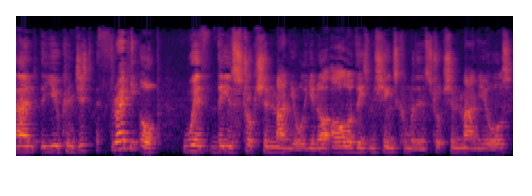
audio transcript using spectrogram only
and you can just thread it up with the instruction manual. You know, all of these machines come with instruction manuals.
